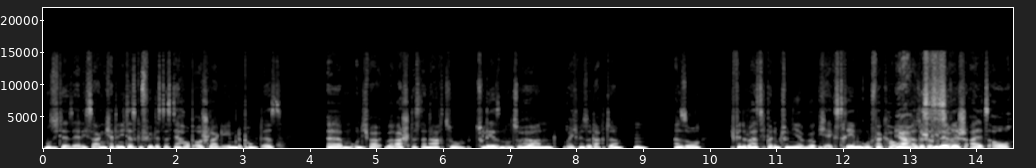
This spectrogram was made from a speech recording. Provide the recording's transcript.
muss ich dir das ehrlich sagen. Ich hatte nicht das Gefühl, dass das der hauptausschlaggebende Punkt ist. Ähm, und ich war überrascht, das danach zu, zu lesen und zu hören, weil ich mir so dachte, hm, also ich finde, du hast dich bei dem Turnier wirklich extrem gut verkauft. Ja, also es spielerisch als auch,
